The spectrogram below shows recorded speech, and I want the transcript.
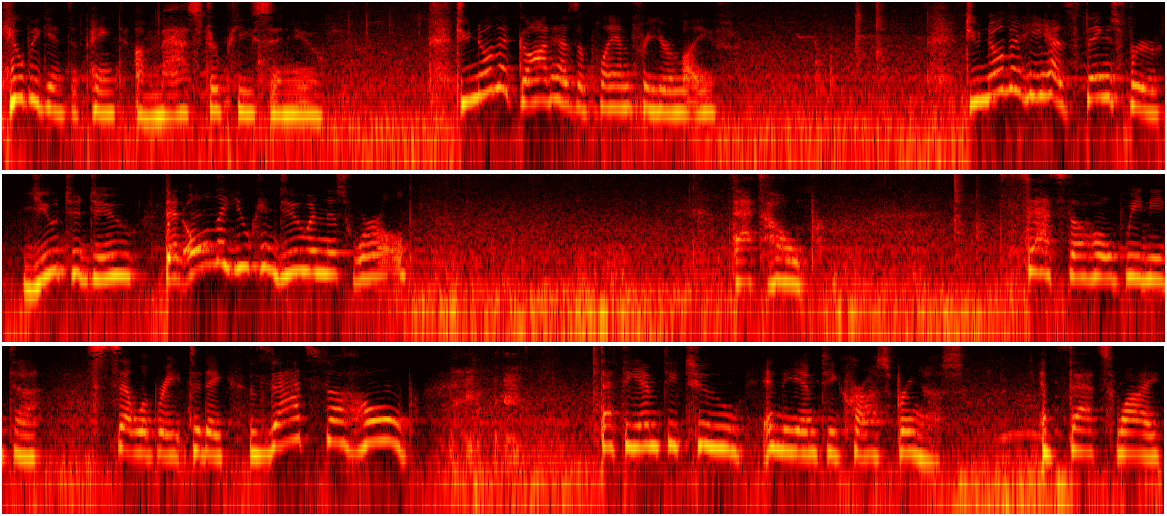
He'll begin to paint a masterpiece in you. Do you know that God has a plan for your life? Do you know that He has things for you to do that only you can do in this world? That's hope. That's the hope we need to celebrate today. That's the hope that the empty tomb and the empty cross bring us. And that's why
